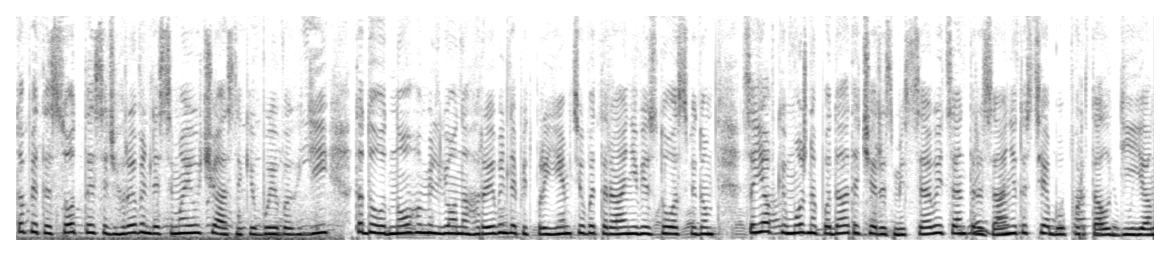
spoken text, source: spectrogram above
до 500 тисяч гривень для сімей учасників бойових дій та до 1 мільйона гривень для підприємців ветеранів із досвідом. Заявки можна подати через місцевий центр зайнятості або портал Дія.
